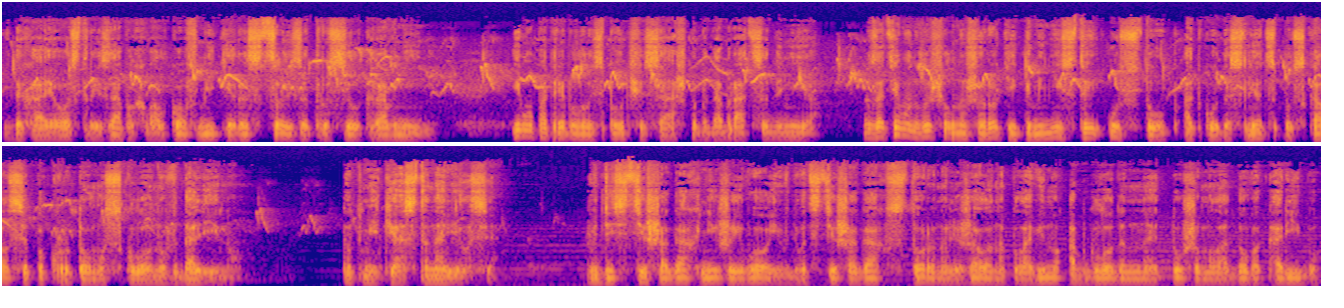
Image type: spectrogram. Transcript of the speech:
Вдыхая острый запах волков, Микки рысцой затрусил к равнине. Ему потребовалось полчаса, чтобы добраться до нее. Затем он вышел на широкий каменистый уступ, откуда след спускался по крутому склону в долину. Тут Микки остановился. В десяти шагах ниже его и в двадцати шагах в сторону лежала наполовину обглоданная туша молодого карибу.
